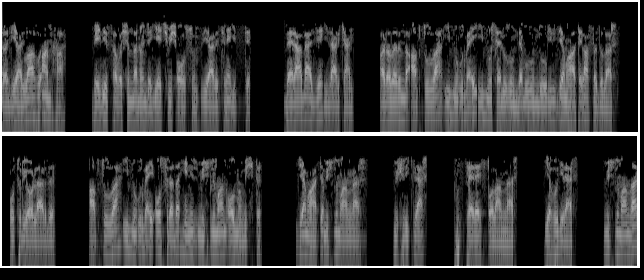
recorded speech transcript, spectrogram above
radiyallahu anha Bedir Savaşı'ndan önce geçmiş olsun ziyaretine gitti. Beraberce giderken aralarında Abdullah İbni Ubey İbni Selul'un de bulunduğu bir cemaate rastladılar. Oturuyorlardı. Abdullah İbni Ubey o sırada henüz Müslüman olmamıştı. Cemaatte Müslümanlar, müşrikler, putperest olanlar, Yahudiler, Müslümanlar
